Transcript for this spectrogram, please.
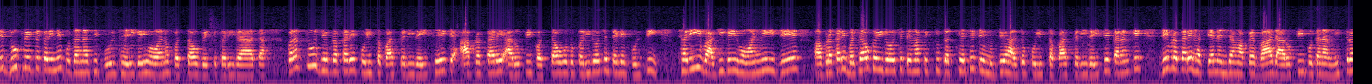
તે દુઃખ વ્યક્ત કરીને પોતાનાથી ભૂલ થઈ ગઈ હોવાનો પસ્તાવો વ્યક્ત કરી રહ્યા હતા. પરંતુ જે પ્રકારે પોલીસ તપાસ કરી રહી છે કે આ પ્રકારે આરોપી પસ્તાવો તો કરી રહ્યો છે તેને ભૂલથી છરી વાગી ગઈ હોવાની જે પ્રકારે બચાવ કરી રહ્યો છે તેમાં કેટલું તથ્ય છે તે મુદ્દે હાલ તો પોલીસ તપાસ કરી રહી છે. કારણ કે જે પ્રકારે હત્યાને અંજામ આપ્યા બાદ આરોપી પોતાના મિત્ર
